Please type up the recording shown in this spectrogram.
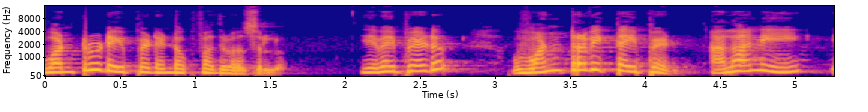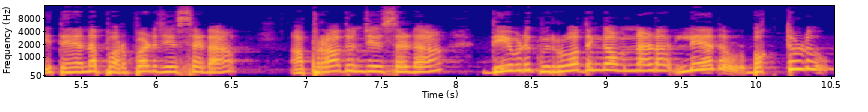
ఒంటరుడు అయిపోయాడండి ఒక పది రోజుల్లో. ఏమైపోయాడు? ఒంటరి వ్యక్తి అయిపోయాడు. అలాని ఇతనైనా పొరపాటు చేశాడా? అపరాధం చేశాడా? దేవుడికి విరోధంగా ఉన్నాడా? లేదు. భక్తుడు.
